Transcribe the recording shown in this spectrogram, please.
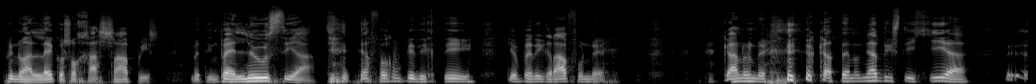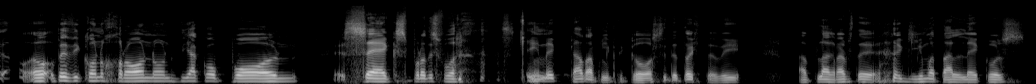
Που είναι ο Αλέκος ο Χασάπης με την Πελούσια και αφού έχουν πηδηχτεί και περιγράφουνε κάνουν καθένα μια αντιστοιχεία ε, παιδικών χρόνων, διακοπών, σεξ πρώτης φοράς και είναι καταπληκτικό όσοι δεν το έχετε δει. Απλά γράψτε εγκλήματα Αλέκος,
